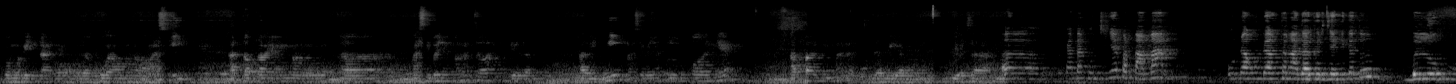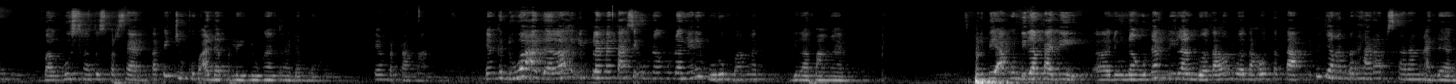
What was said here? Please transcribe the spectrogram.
pemerintah yang kurang mengawasi ataukah emang uh, masih banyak banget salah dalam hal ini masih banyak loophole-nya apa gimana dari yang biasa? Uh, kata kuncinya pertama undang-undang tenaga kerja kita tuh belum bagus 100% tapi cukup ada perlindungan terhadap buruh. Yang pertama. Yang kedua adalah implementasi undang-undang ini buruk banget di lapangan seperti aku bilang tadi uh, di undang-undang bilang dua tahun dua tahun tetap itu jangan berharap sekarang ada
